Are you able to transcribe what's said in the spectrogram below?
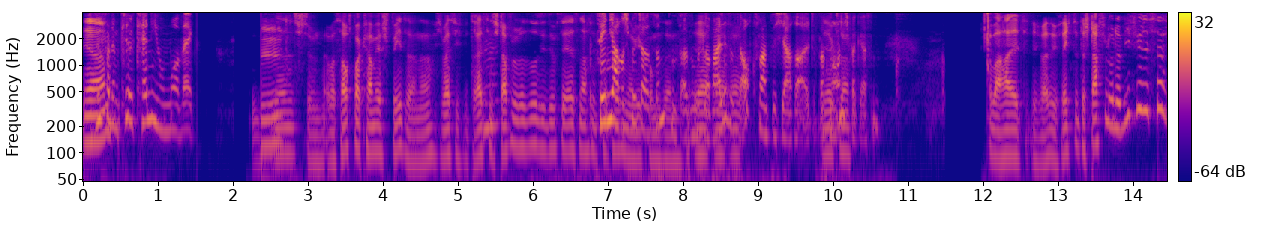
Die ja. sind von dem Kill Kenny Humor weg. Mhm. ja, das stimmt. Aber South Park kam ja später, ne? Ich weiß nicht, mit 13 Mhm. Staffeln oder so, die dürfte erst nach den Zehn Jahre 2000ern später als Simpsons, sein. also Ja, mittlerweile ja, ist es ja. auch 20 Jahre alt, das darf Ja, man auch klar. nicht vergessen. Aber halt, ich weiß nicht, 16. Staffel oder wie viel ist das?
